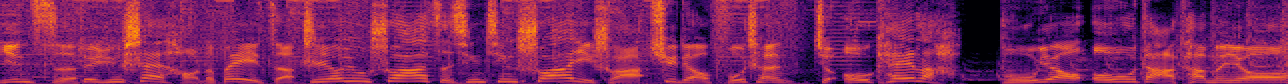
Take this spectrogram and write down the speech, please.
因此，对于晒好的被子，只要用刷子轻轻刷一刷，去掉浮尘就 OK 了，不要殴打它们哟。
